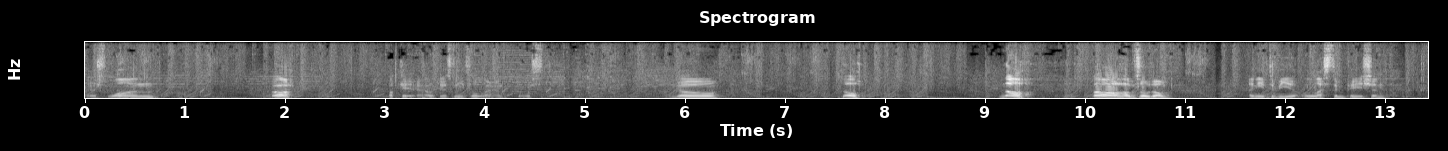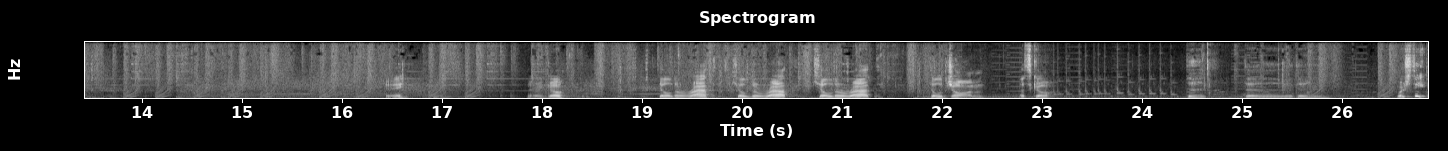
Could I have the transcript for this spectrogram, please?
There's one. Oh! Okay, I'll just need to land first. Go. No! No! Oh, I'm so dumb. I need to be less impatient. Okay. There we go. Kill the rat, kill the rat, kill the rat, kill John. Let's go. Where's the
